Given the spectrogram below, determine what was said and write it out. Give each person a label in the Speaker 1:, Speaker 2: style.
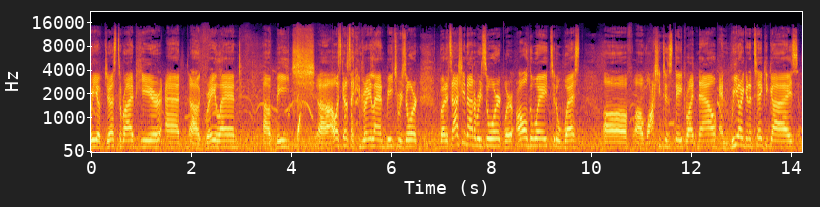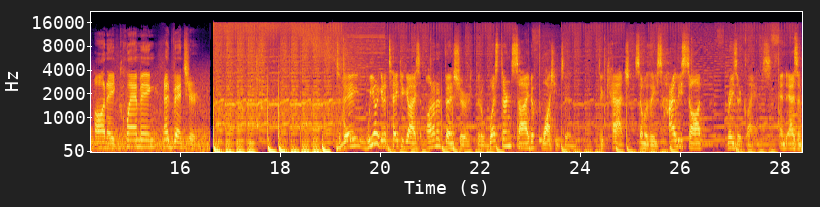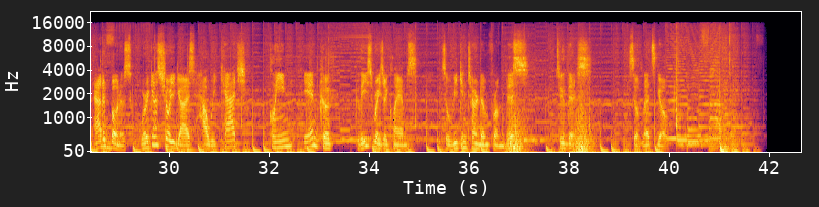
Speaker 1: We have just arrived here at uh, Grayland uh, Beach. Uh, I was gonna say Grayland Beach Resort, but it's actually not a resort. We're all the way to the west of uh, Washington State right now, and we are gonna take you guys on a clamming adventure. Today, we are gonna take you guys on an adventure to the western side of Washington to catch some of these highly sought razor clams. And as an added bonus, we're gonna show you guys how we catch, clean, and cook these razor clams so we can turn them from this to this. So let's go.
